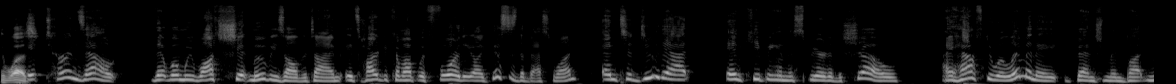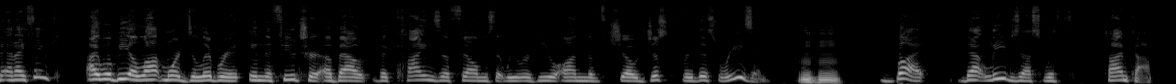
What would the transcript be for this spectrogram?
it was. It turns out that when we watch shit movies all the time, it's hard to come up with four that you're like, this is the best one. And to do that and keeping in the spirit of the show, I have to eliminate Benjamin Button. And I think I will be a lot more deliberate in the future about the kinds of films that we review on the show just for this reason. mm-hmm. But that leaves us with Time Cop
